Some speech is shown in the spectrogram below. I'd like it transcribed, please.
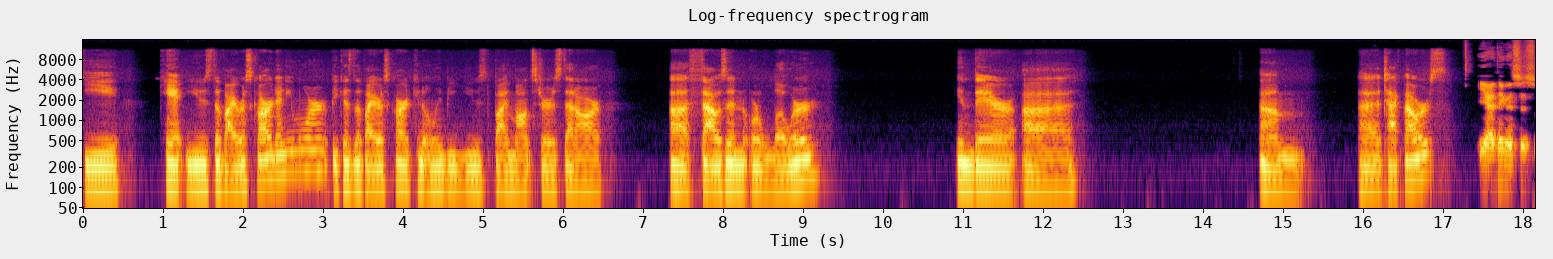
he can't use the virus card anymore because the virus card can only be used by monsters that are a thousand or lower in their uh um uh, attack powers. Yeah, I think this is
